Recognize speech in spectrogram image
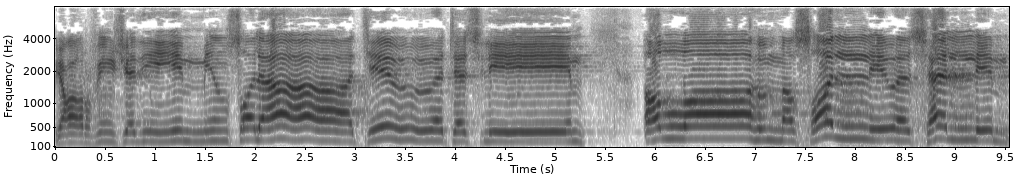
بعرف شذي من صلاة وتسليم. اللهم صل وسلم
